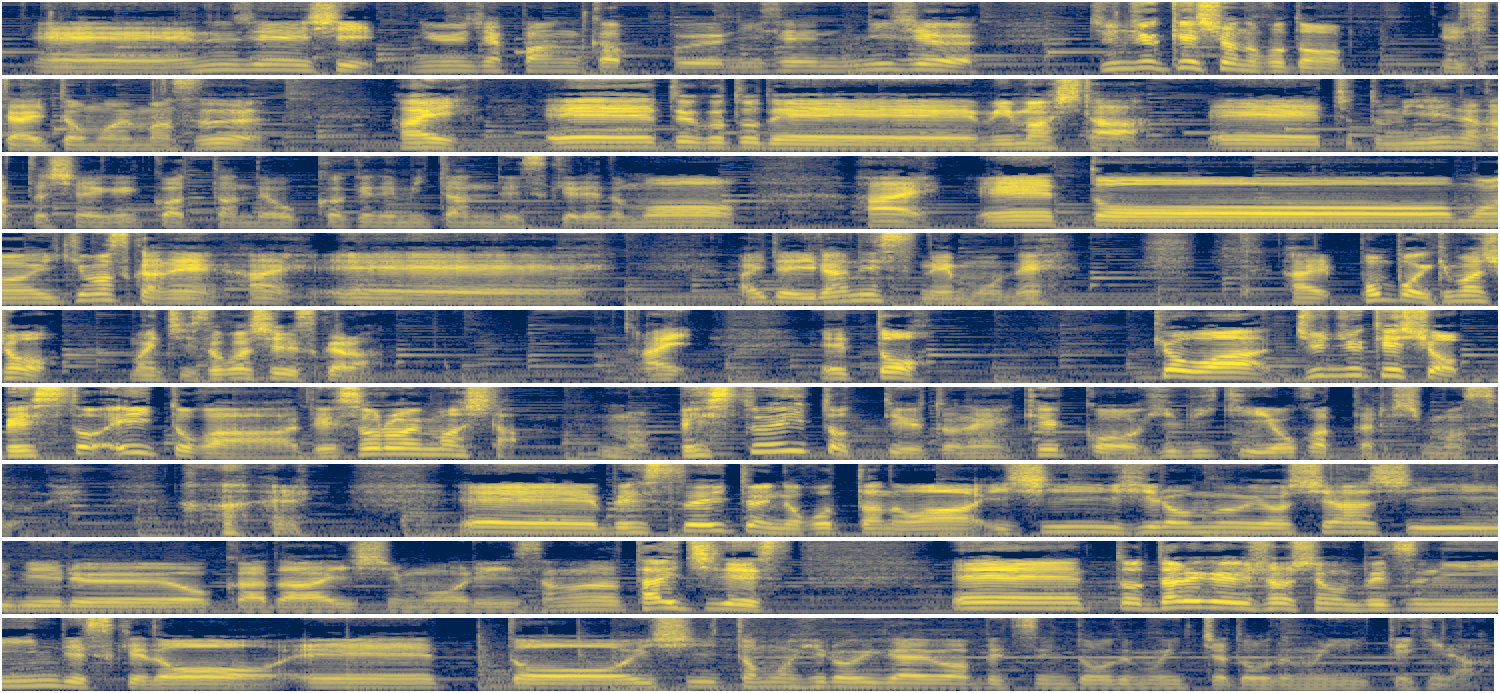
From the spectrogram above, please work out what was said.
えー、NJC ニュージャパンカップ2020準々決勝のこといきたいと思います。はい、えー、ということで見ました、えー、ちょっと見れなかった試合が1個あったんで追っかけで見たんですけれども。はい。えー、っともう行きますかね。はい。えー、間いらねえっすねもうね。はい。ポンポン行きましょう。毎日忙しいですから。はい。えっと今日は準々決勝ベスト8が出揃いました。まあ、ベスト8っていうとね、結構響き良かったりしますよね。はい。えー、ベスト8に残ったのは、石井宏夢、吉橋イービル、岡田、石森、真田太一です。えー、っと、誰が優勝しても別にいいんですけど、えー、っと、石井智弘以外は別にどうでもいいっちゃどうでもいい的な、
